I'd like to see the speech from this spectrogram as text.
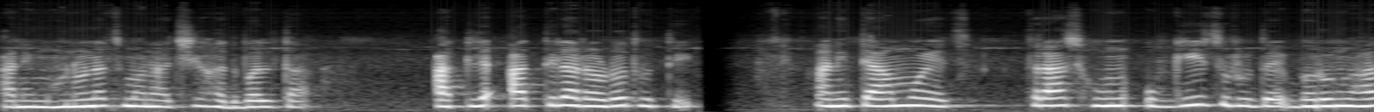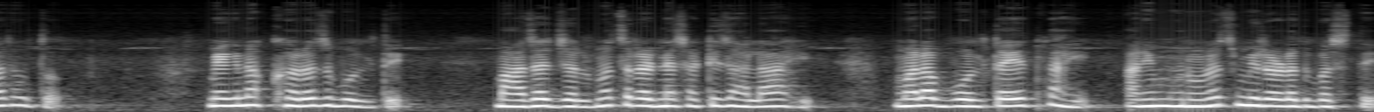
आणि म्हणूनच मनाची हदबलता आतल्या आत तिला रडत होती. आणि त्यामुळेच त्रास होऊन उगीच हृदय भरून वाहत होतं. मेघना खरंच बोलते माझा जन्मच रडण्यासाठी झाला आहे. मला बोलता येत नाही आणि म्हणूनच मी रडत बसते.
